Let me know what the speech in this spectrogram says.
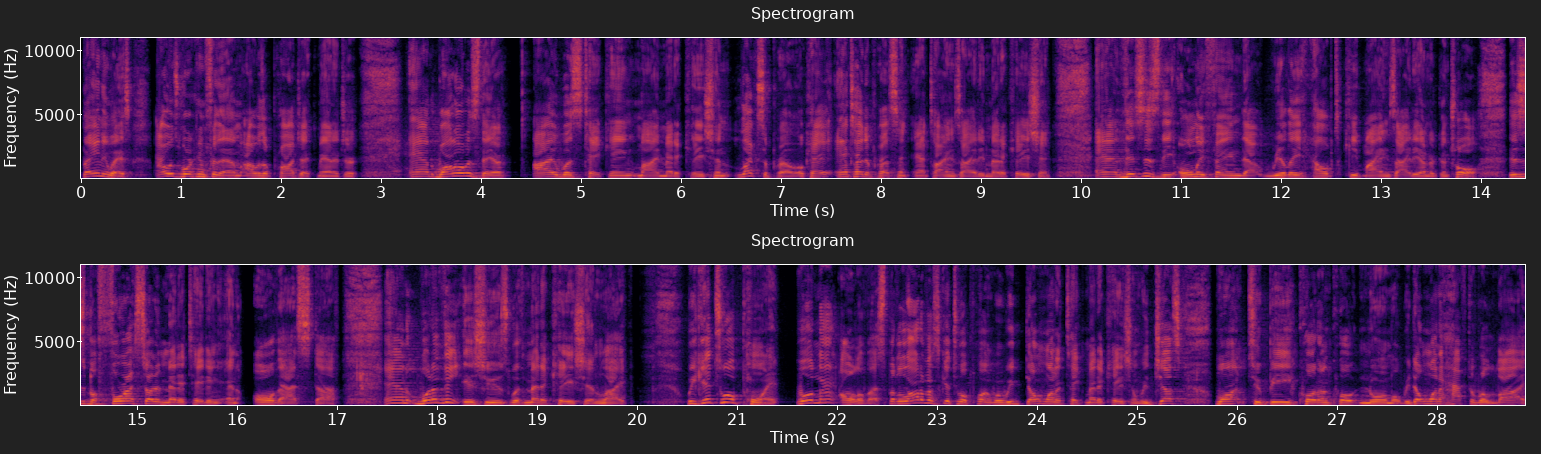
But anyways, I was working for them. I was a project manager. And while I was there, I was taking my medication Lexapro, okay? Antidepressant, anti-anxiety medication. And this is the only thing that really helped keep my anxiety under control. This is before I started meditating and all that stuff. And one of the issues with medication, like we get to a point, well, not all of us, but a lot of us get to a point where we don't wanna take medication. We just want to be quote unquote normal. We don't wanna have to rely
